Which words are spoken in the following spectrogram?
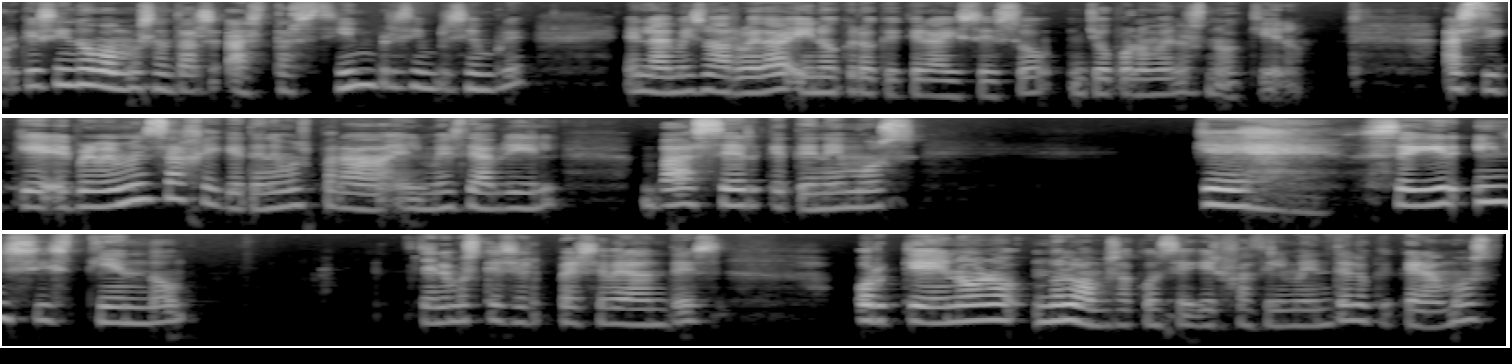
porque si no vamos a estar, a estar siempre, siempre, siempre en la misma rueda y no creo que queráis eso, yo por lo menos no quiero. Así que el primer mensaje que tenemos para el mes de abril va a ser que tenemos que seguir insistiendo, tenemos que ser perseverantes porque no, no, lo vamos a conseguir fácilmente, lo que queramos.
